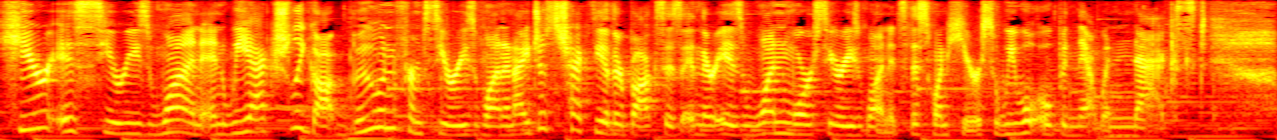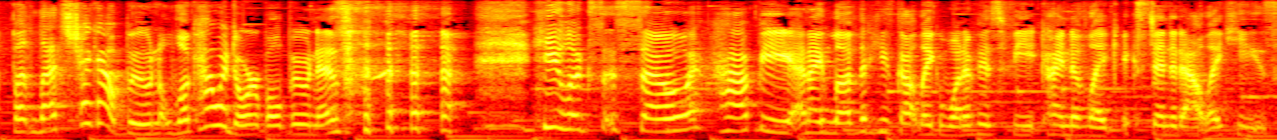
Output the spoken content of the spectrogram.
here is series one and we actually got Boun from series one and I just checked the other boxes and there is one more series one. It's this one here, so we will open that one next. But let's check out Boun. Look how adorable Boun is. he looks so happy and I love that he's got like one of his feet kind of like extended out like he's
